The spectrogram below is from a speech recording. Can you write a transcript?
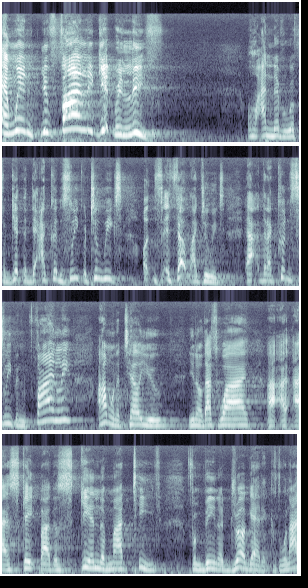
And when you finally get relief, oh, I never will forget the day I couldn't sleep for two weeks. Uh, it felt like two weeks uh, that I couldn't sleep. And finally, I want to tell you, you know, that's why I, I, I escaped by the skin of my teeth from being a drug addict. Because when I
